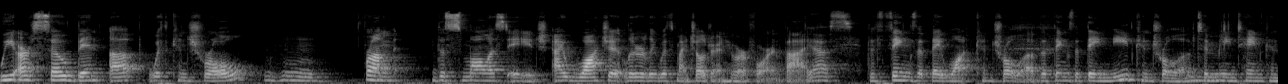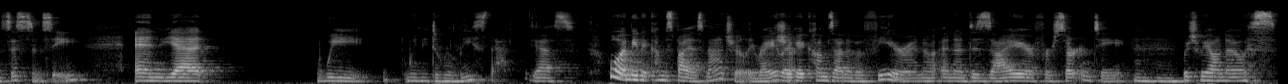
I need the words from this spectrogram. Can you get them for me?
we are so bent up with control from the smallest age. I watch it literally with my children who are four and five. Yes. The things that they want control of, the things that they need control of to maintain consistency, and yet we we need to release that. Yes. Well, I mean, it comes by us naturally, right? Like it comes out of a fear and a, and a desire for certainty, mm-hmm. which we all know is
